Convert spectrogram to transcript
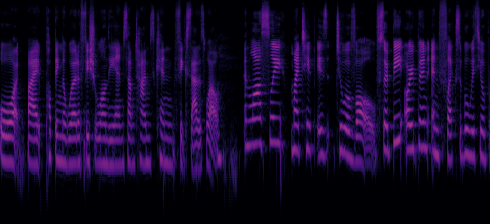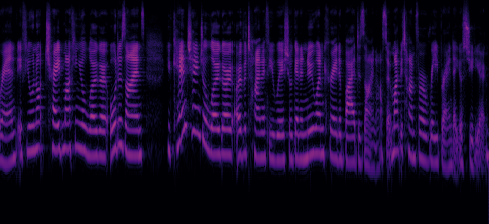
or by popping the word official on the end, sometimes can fix that as well. And lastly, my tip is to evolve. So be open and flexible with your brand. If you're not trademarking your logo or designs, you can change your logo over time if you wish, or get a new one created by a designer. So it might be time for a rebrand at your studio.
